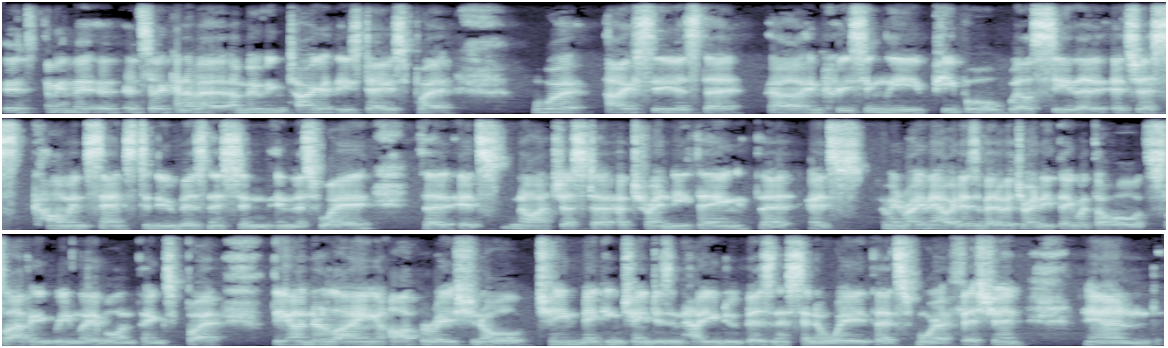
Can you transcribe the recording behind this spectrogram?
it's. I mean, it's a kind of a, a moving target these days, but what I see is that uh, increasingly people will see that it's just common sense to do business in, in this way, that it's not just a, a, trendy thing, that it's, I mean, right now it is a bit of a trendy thing with the whole slapping a green label and things, but the underlying operational change, making changes in how you do business in a way that's more efficient and,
